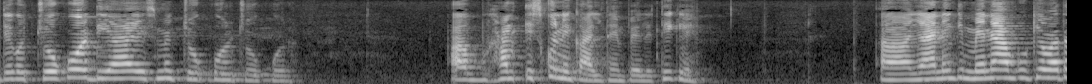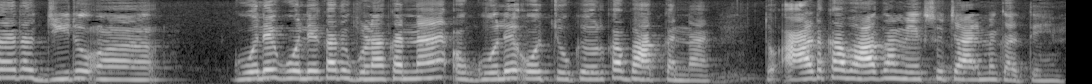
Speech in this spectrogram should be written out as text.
देखो चौकोर दिया है इसमें चौकोर चौकोर। अब हम इसको निकालते हैं पहले ठीक है? यानी कि मैंने आपको क्या बताया था? ज़ीरो आ, गोले गोले का तो गुणा करना है और गोले और चौकोर का भाग करना है। तो आठ का भाग हम एक सौ चार में करते हैं।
